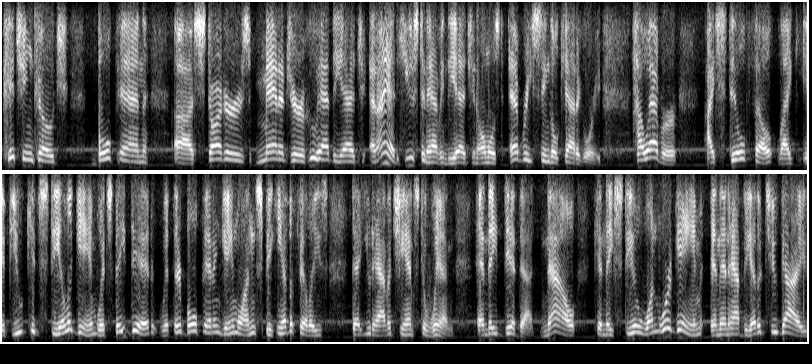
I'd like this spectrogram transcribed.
pitching coach, bullpen, uh, starters, manager, who had the edge, and I had Houston having the edge in almost every single category. However, I still felt like if you could steal a game, which they did with their bullpen in game one, speaking of the Phillies, that you'd have a chance to win. And they did that. Now, can they steal one more game and then have the other two guys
